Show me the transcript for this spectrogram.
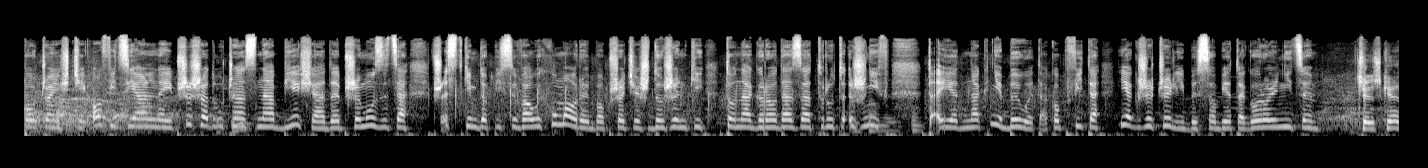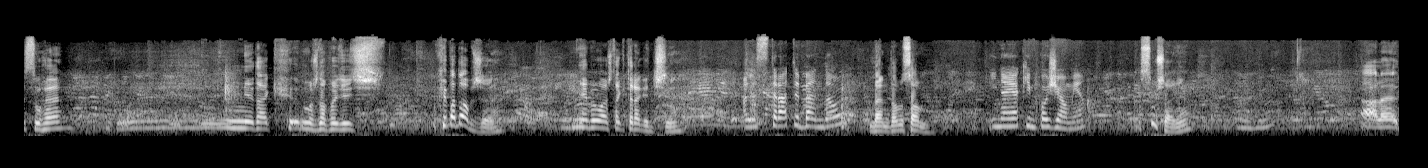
Po części oficjalnej przyszedł czas na biesiadę przy muzyce. Wszystkim dopisywały humory, bo przecież dożynki to nagroda za trud żniw. Te jednak nie były tak obfite, jak życzyliby sobie tego rolnicy. ciężkie, suche. Nie tak, można powiedzieć, chyba dobrze. Nie było aż tak tragicznie. Ale straty będą? Będą, są. I na jakim poziomie? Susza, nie? Ale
